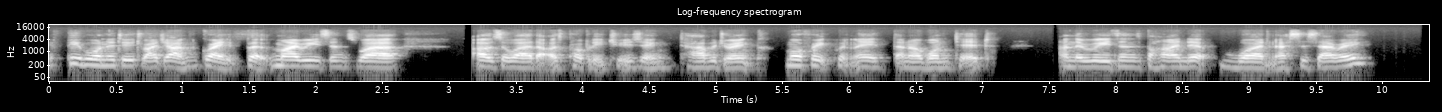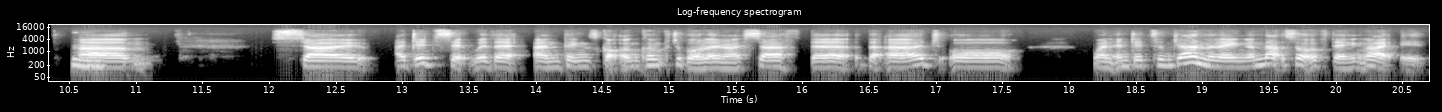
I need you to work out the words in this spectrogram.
if people want to do dry Jan, great. But my reasons were I was aware that I was probably choosing to have a drink more frequently than I wanted, and the reasons behind it weren't necessary. Mm-hmm. Um, so I did sit with it, and things got uncomfortable, and I surfed the the urge, or went and did some journaling and that sort of thing. Like it,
